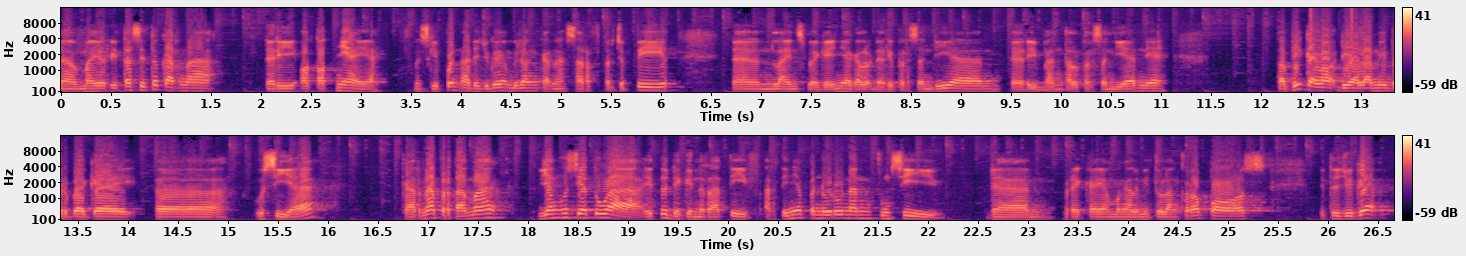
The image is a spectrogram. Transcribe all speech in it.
Nah mayoritas itu karena dari ototnya ya. Meskipun ada juga yang bilang karena saraf terjepit dan lain sebagainya kalau dari persendian, dari bantal persendiannya. Tapi kalau dialami berbagai eh, usia, karena pertama yang usia tua itu degeneratif, artinya penurunan fungsi dan mereka yang mengalami tulang keropos itu juga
